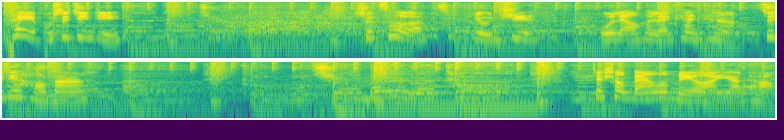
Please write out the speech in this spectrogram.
呸，不是静静，说错了。永志，无聊回来看看，最近好吗？在上班了没有啊，丫头？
